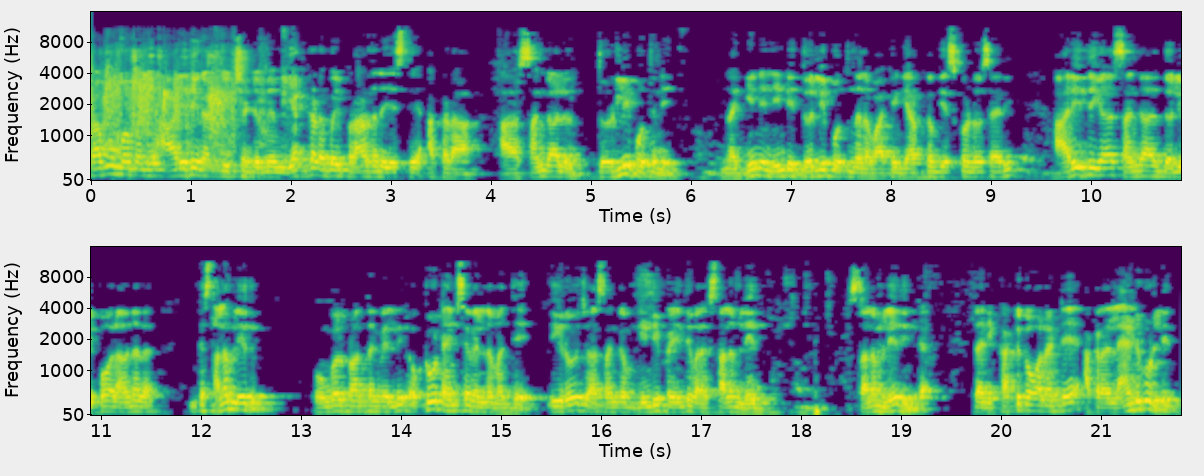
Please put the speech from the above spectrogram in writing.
ప్రభు మమ్మల్ని ఆ రీతిగా నడిపించండి. మేము ఎక్కడ పోయి ప్రార్థన చేస్తే అక్కడ ఆ సంఘాలు దొర్లిపోతున్నాయి నా గిన్నె నిండి దొర్లిపోతుందన్న వాక్యం జ్ఞాపకం చేసుకోండి ఒకసారి. ఆ రీతిగా సంఘాలు దొర్లిపోవాలన్న ఇంకా స్థలం లేదు. ఒంగోలు ప్రాంతం వెళ్ళి ఒక టూ టైమ్స్ వెళ్ళినాం అంతే. ఈ రోజు ఆ సంఘం నిండిపోయింది వాళ్ళకి స్థలం లేదు. స్థలం లేదు ఇంకా. దాన్ని కట్టుకోవాలంటే అక్కడ ల్యాండ్ కూడా లేదు.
